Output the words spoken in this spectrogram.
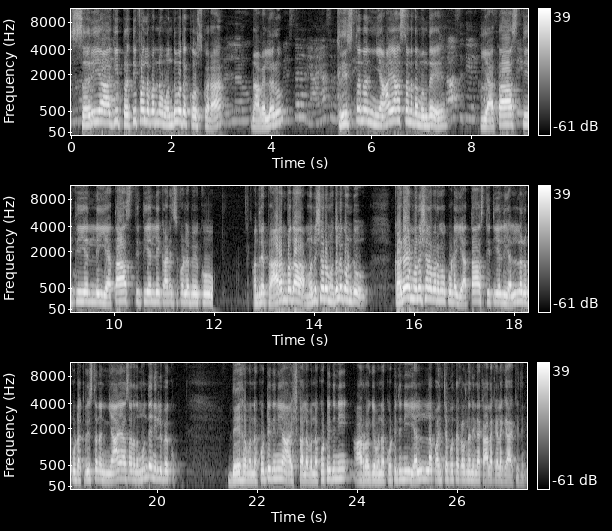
ಸರಿಯಾಗಿ ಪ್ರತಿಫಲವನ್ನು ಹೊಂದುವ ಹೊಂದುವುದಕ್ಕೋಸ್ಕರ ನಾವೆಲ್ಲರೂ ಕ್ರಿಸ್ತನ ನ್ಯಾಯಾಸನದ ಮುಂದೆ ಯಥಾಸ್ಥಿತಿಯಲ್ಲಿ ಯಥಾಸ್ಥಿತಿಯಲ್ಲಿ ಕಾಣಿಸಿಕೊಳ್ಳಬೇಕು. ಅಂದ್ರೆ ಪ್ರಾರಂಭದ ಮನುಷ್ಯರು ಮೊದಲುಗೊಂಡು, ಕಡೆಯ ಮನುಷ್ಯರವರೆಗೂ ಕೂಡ ಯಥಾಸ್ಥಿತಿಯಲ್ಲಿ ಎಲ್ಲರೂ ಕೂಡ ಕ್ರಿಸ್ತನ ನ್ಯಾಯಾಸನದ ಮುಂದೆ ನಿಲ್ಲಬೇಕು. ದೇಹವನ್ನು ಕೊಟ್ಟಿದ್ದೀನಿ, ಆಯುಷ್ಕಾಲವನ್ನು ಕೊಟ್ಟಿದ್ದೀನಿ, ಆರೋಗ್ಯವನ್ನು ಕೊಟ್ಟಿದ್ದೀನಿ, ಎಲ್ಲ ಪಂಚಭೂತಗಳನ್ನು ನಿನ್ನ ಕಾಲ ಕೆಳಗೆ ಹಾಕಿದ್ದೀನಿ.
